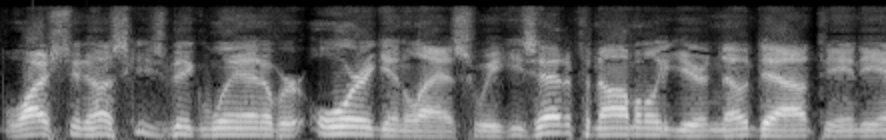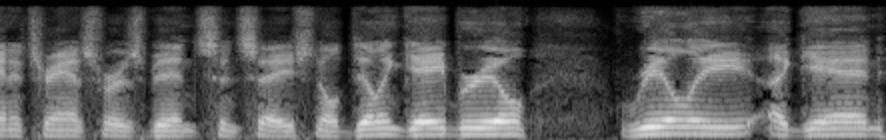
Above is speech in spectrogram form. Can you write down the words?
Washington Huskies' big win over Oregon last week. He's had a phenomenal year, no doubt. The Indiana transfer has been sensational. Dillon Gabriel really, again,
